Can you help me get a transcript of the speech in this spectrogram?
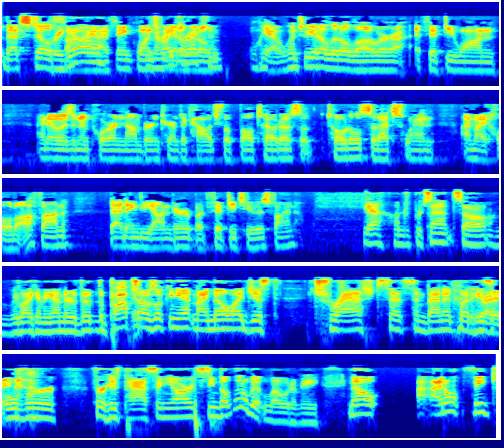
That's still fine. Go. I think once we right get direction. a little, yeah, once we get a little lower at 51, I know is an important number in terms of college football total. So total. So that's when I might hold off on betting the under, but 52 is fine. Yeah, 100%. So we like in the under. The, the props I was looking at, and I know I just trashed Stetson Bennett, but his right. over for his passing yards seemed a little bit low to me. Now, I don't think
